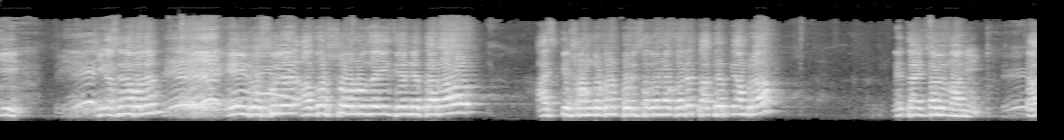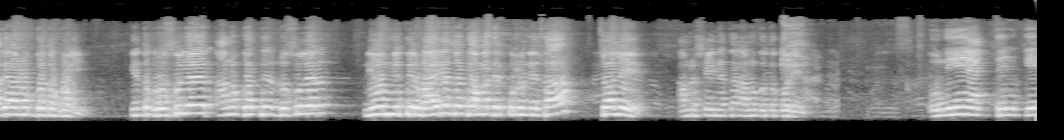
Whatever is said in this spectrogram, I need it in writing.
কি? ঠিক আছে না বলেন? এই রসুলের আদর্শ অনুযায়ী যে নেতারা আজকে সংগঠন পরিচালনা করে, তাদেরকে আমরা নেতা হিসাবে মানি, তাদের আনুগত করি। কিন্তু রসুলের আনুগত রসুলের নিয়ম নীতির বাইরে যদি আমাদের কোন নেতা চলে, আমরা সেই নেতার আনুগত করি না। উনি একদিনকে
